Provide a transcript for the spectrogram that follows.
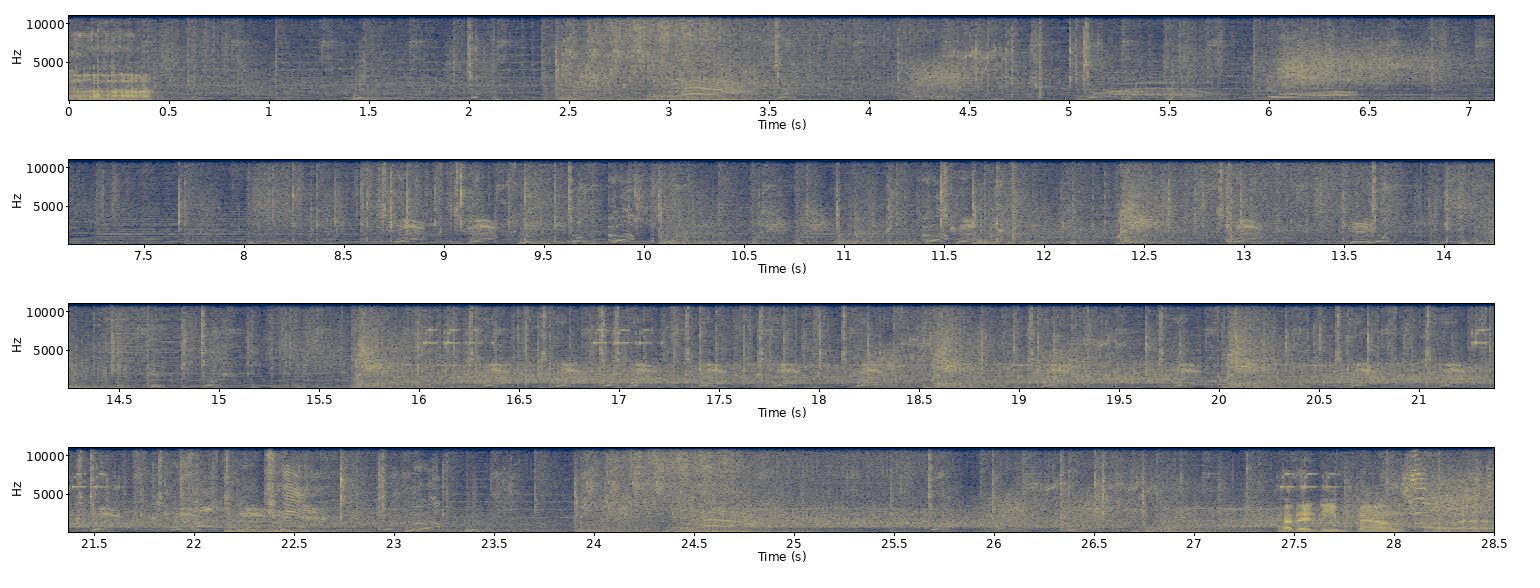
Ugh. How did he bounce from that?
